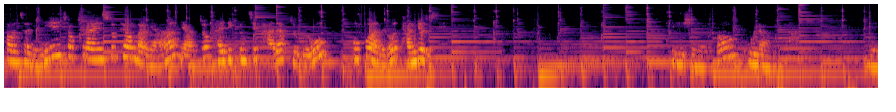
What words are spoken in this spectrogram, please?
천천히 척추라인 수평 방향 양쪽 발 뒤꿈치 바닥 쪽으로 복부 안으로 당겨주세요. 들이쉬면서 올라옵니다. 네,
